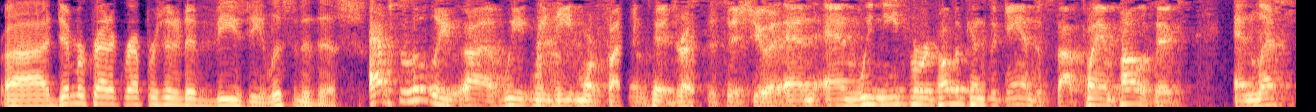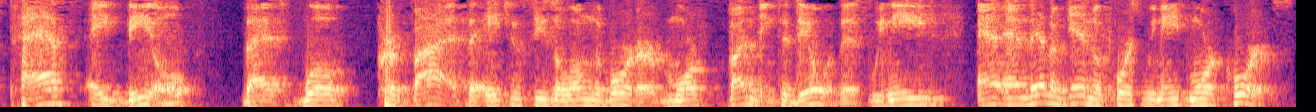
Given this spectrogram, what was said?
Uh, Democratic Representative Veasey, listen to this. Absolutely, uh, we we need more funding to address this issue, and and we need for Republicans again to stop playing politics and let's pass a bill that will provide the agencies along the border more funding to deal with this. We need, and, and then again, of course, we need more courts.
